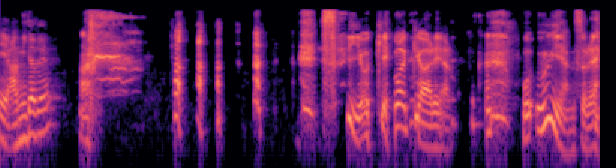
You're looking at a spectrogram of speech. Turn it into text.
いいや、阿弥陀だよ。それ余計わけあれやろ。もう運やん、それ。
